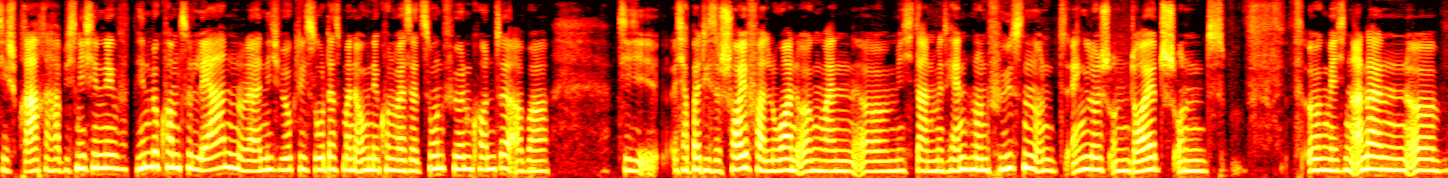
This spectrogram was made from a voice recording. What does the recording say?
die Sprache habe ich nicht hin, hinbekommen zu lernen oder nicht wirklich so, dass man irgendeine Konversation führen konnte, aber die, ich habe halt diese Scheu verloren, irgendwann äh, mich dann mit Händen und Füßen und Englisch und Deutsch und irgendwelchen anderen äh,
